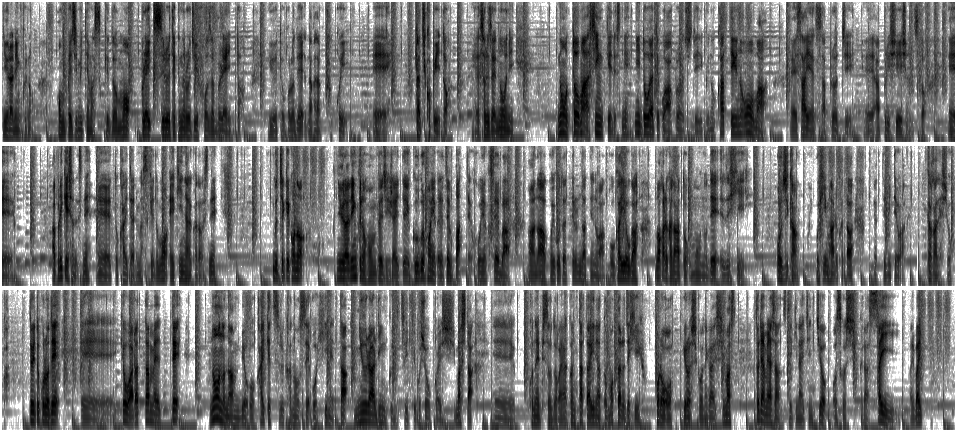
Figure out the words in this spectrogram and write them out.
ニューラリンクのホームページ見てますけども、Breakthrough Technology for the Brain というところで、なかなかかっこいい、えー、キャッチコピーと、えー、それぞれ脳に、脳とまあ神経ですね、にどうやってこうアプローチしていくのかっていうのを、まあ、サイエンスアプローチ、 appreciations と、えー、アプリケーションですね、えー、と書いてありますけれども、えー、気になる方はですね、ぶっちゃけこのニューラリンクのホームページ開いて、Google 翻訳で全部バッて翻訳すれば、あのあ、こういうことやってるんだっていうのは、こう概要がわかるかなと思うので、ぜひ、お時間、お暇ある方はやってみてはいかがでしょうか。というところで、えー、今日は改めて、脳の難病を解決する可能性を秘めたニューラリンクについてご紹介しました。えー、このエピソードが役に立ったらいいなと思ったらぜひフォローをよろしくお願いします。それでは皆さん素敵な一日をお過ごしください。バイバイ。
